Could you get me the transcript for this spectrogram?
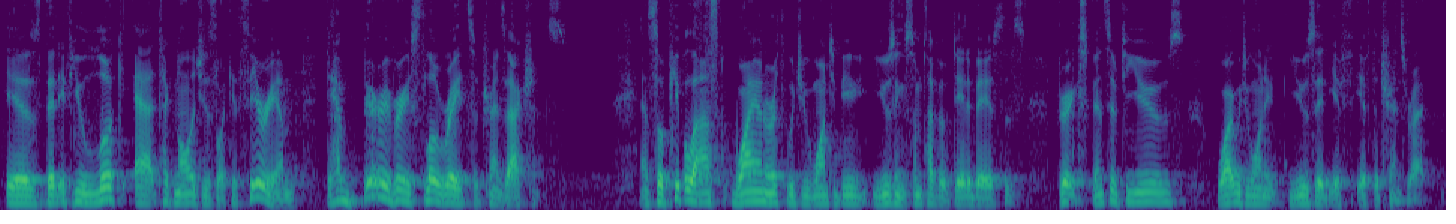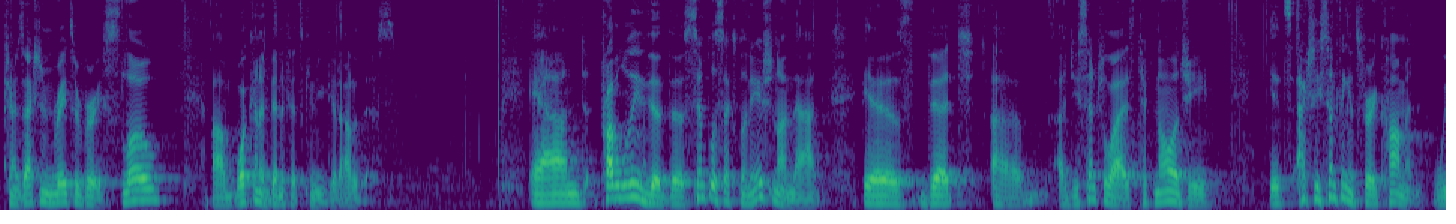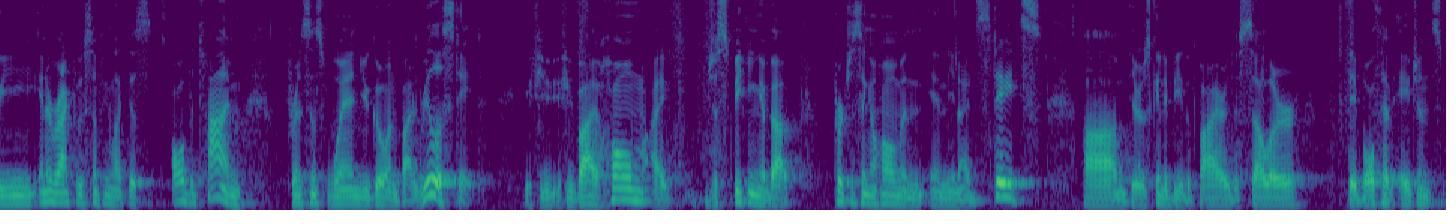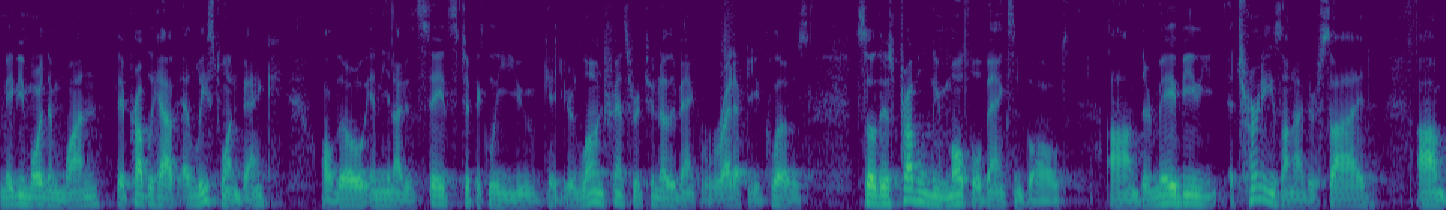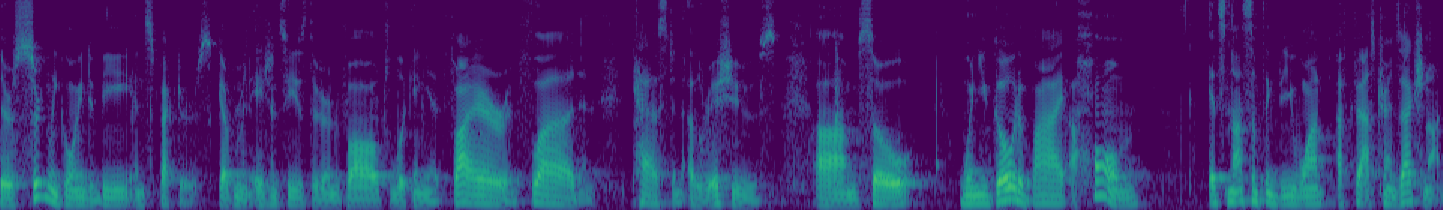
is that if you look at technologies like Ethereum, they have very, very slow rates of transactions. And so people ask, why on earth would you want to be using some type of database that's very expensive to use, Why would you want to use it if, if the transaction rates are very slow? Um, what kind of benefits can you get out of this? And probably the, the simplest explanation on that is that uh, a decentralized technology, it's actually something that's very common. We interact with something like this all the time. For instance, when you go and buy real estate. If you, if you buy a home, I just speaking about purchasing a home in, in the United States, um, there's going to be the buyer, the seller. They both have agents, maybe more than one. They probably have at least one bank, although in the United States, typically you get your loan transferred to another bank right after you close. So there's probably multiple banks involved. Um, there may be attorneys on either side. Um, there's certainly going to be inspectors, government agencies that are involved looking at fire and flood and pest and other issues. Um, so when you go to buy a home, it's not something that you want a fast transaction on.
